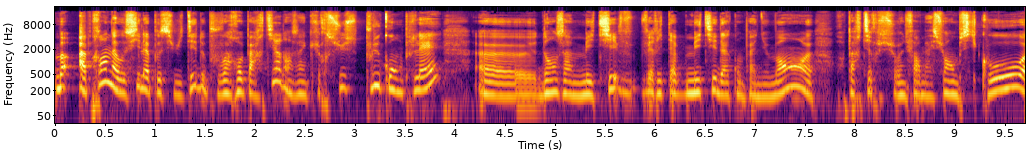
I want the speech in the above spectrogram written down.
Bon, après, on a aussi la possibilité de pouvoir repartir dans un cursus plus complet, euh, dans un métier, véritable métier d'accompagnement, euh, repartir sur une formation en psycho,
